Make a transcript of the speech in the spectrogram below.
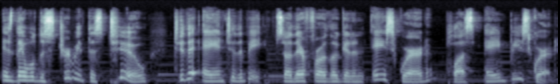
is they will distribute this 2 to the a and to the b. So therefore, they'll get an a squared plus a b squared.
